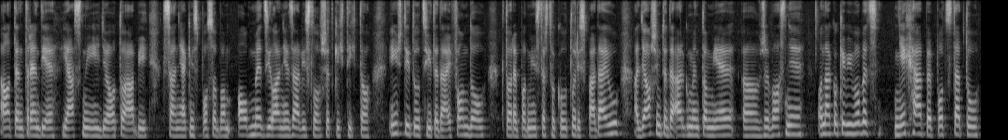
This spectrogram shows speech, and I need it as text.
ale ten trend je jasný. Ide o to, aby sa nejakým spôsobom obmedzila nezávislosť všetkých týchto inštitúcií, teda aj fondov, ktoré pod ministerstvo kultúry spadajú. A ďalším teda argumentom je, e, že vlastne on ako keby vôbec nechápe podstatu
